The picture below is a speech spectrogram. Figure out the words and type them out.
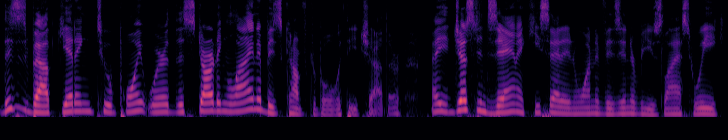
This is about getting to a point where the starting lineup is comfortable with each other. I mean, Justin Zanik, he said in one of his interviews last week,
